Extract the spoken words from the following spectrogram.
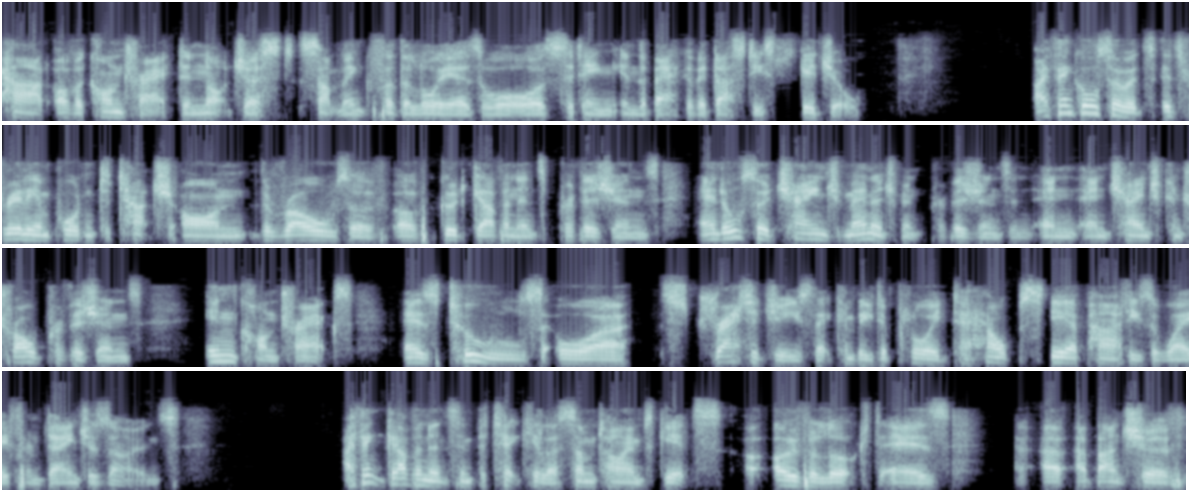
part of a contract and not just something for the lawyers or, or sitting in the back of a dusty schedule. I think also it's it's really important to touch on the roles of, of good governance provisions and also change management provisions and, and, and change control provisions in contracts as tools or strategies that can be deployed to help steer parties away from danger zones. I think governance in particular sometimes gets overlooked as a, a bunch of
